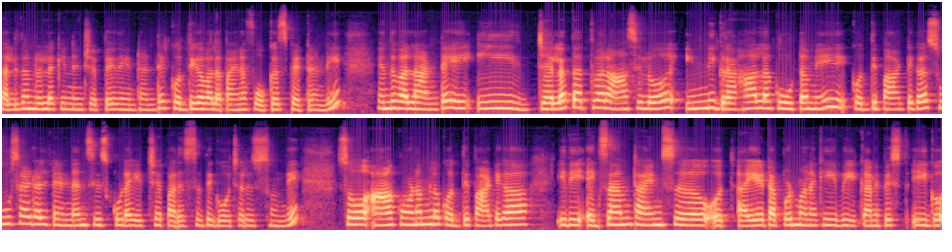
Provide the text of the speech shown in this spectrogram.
తల్లిదండ్రులకి నేను చెప్పేది ఏంటంటే కొద్దిగా వాళ్ళ పైన ఫోకస్ పెట్టండి. ఎందువల్ల అంటే ఈ జలతత్వ రాశిలో ఇన్ని గ్రహాల కూటమి కొద్దిపాటిగా సూసైడల్ టెండెన్సీస్ కూడా ఇచ్చే పరిస్థితి గోచరిస్తుంది. సో ఆ కోణంలో కొద్దిపాటిగా ఇది ఎగ్జామ్ టైమ్స్ అయ్యేటప్పుడు మనకి ఇవి కనిపిస్తు ఈ గో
